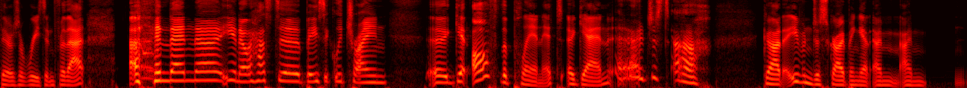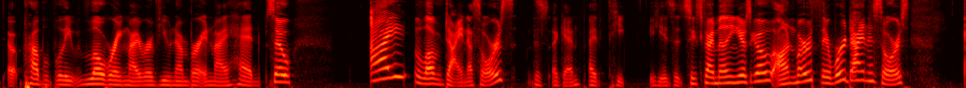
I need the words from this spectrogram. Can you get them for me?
there's a reason for that. Uh, and then uh, you know has to basically try and uh, get off the planet again. And I just ah. God, even describing it, I'm I'm uh, probably lowering my review number in my head. So I love dinosaurs. This again, I, he he's 65 million years ago on Earth. There were dinosaurs.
